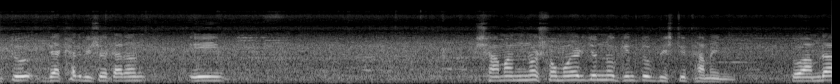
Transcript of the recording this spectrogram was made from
একটু দেখার বিষয়। কারণ এই সামান্য সময়ের জন্য কিন্তু বৃষ্টি থামেনি। তো আমরা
